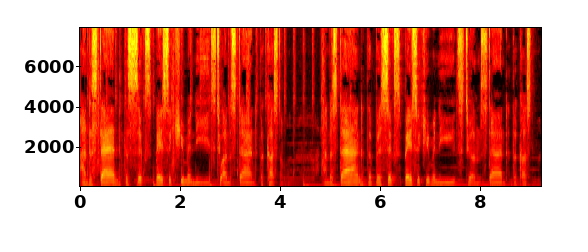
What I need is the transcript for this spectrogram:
understand the six basic human needs to understand the customer. Understand the basics, basic human needs to understand the customer.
